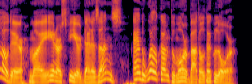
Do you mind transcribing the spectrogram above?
Hello there, my Inner Sphere denizens, and welcome to more Battletech lore.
